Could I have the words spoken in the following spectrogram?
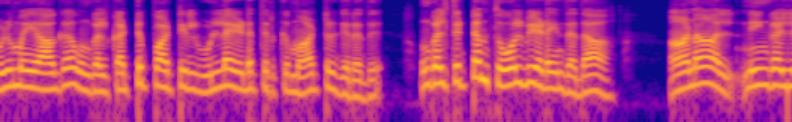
முழுமையாக உங்கள் கட்டுப்பாட்டில் உள்ள இடத்திற்கு மாற்றுகிறது. உங்கள் திட்டம் தோல்வியடைந்ததா? ஆனால் நீங்கள்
